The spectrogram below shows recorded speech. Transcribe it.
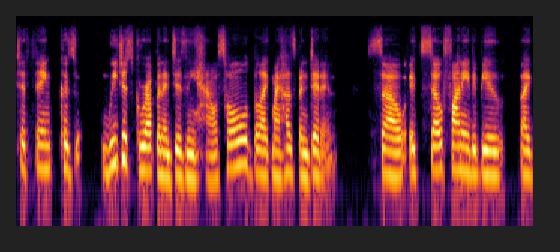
to think because we just grew up in a Disney household, but like my husband didn't. So it's so funny to be like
